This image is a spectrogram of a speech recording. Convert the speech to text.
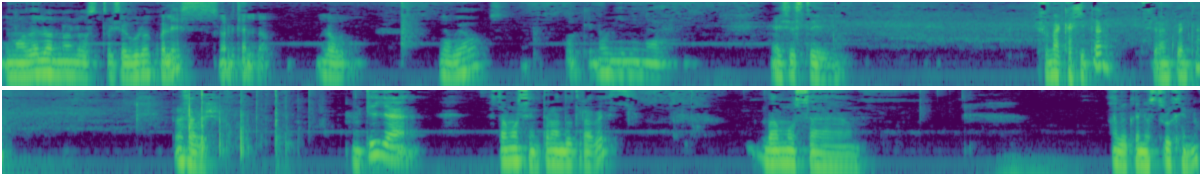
El modelo no lo estoy seguro cuál es. Ahorita lo, lo, veo porque no viene nada. Es este. Es una cajita, ¿se dan cuenta? Vamos a ver. Aquí ya estamos entrando otra vez. Vamos a a lo que nos truje, ¿no?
